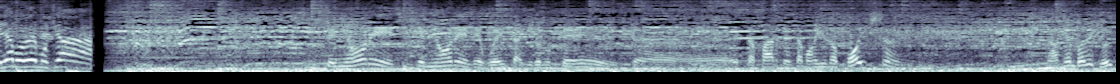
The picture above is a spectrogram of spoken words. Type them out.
Ya volvemos ya. Señores y señores, de vuelta aquí con ustedes. eh, esta parte estamos oyendo Poison. Nothing but a good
